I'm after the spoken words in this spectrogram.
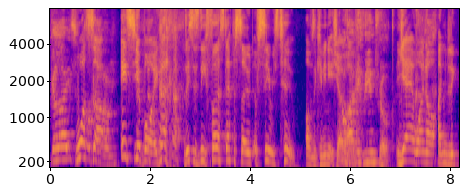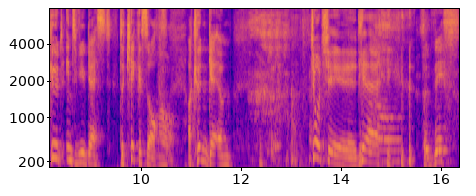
guys. What's welcome. up? It's your boy. this is the first episode of series two of the community show. Oh, that is the intro. yeah, why not? I needed a good interview guest to kick us off. Oh. I couldn't get him. George Sheard, yeah. so this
